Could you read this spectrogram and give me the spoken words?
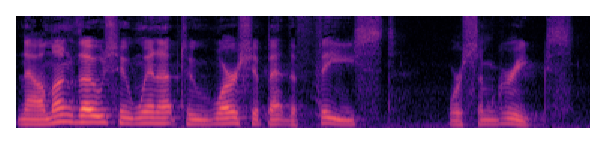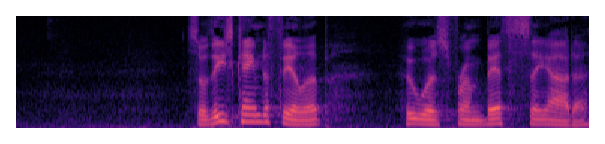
Now, among those who went up to worship at the feast were some Greeks. So these came to Philip, who was from Bethsaida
